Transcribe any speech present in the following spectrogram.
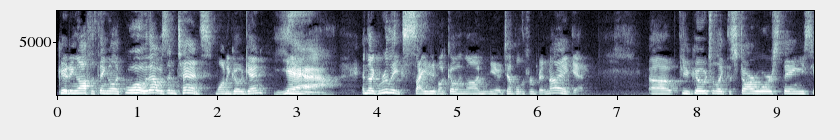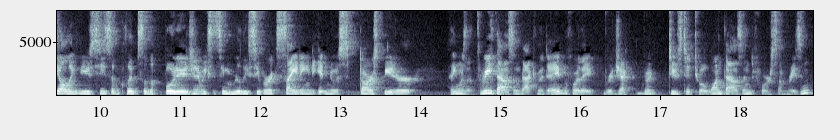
getting off the thing like, whoa, that was intense. Want to go again? Yeah, and like really excited about going on, you know, Temple of the Forbidden Eye again. Uh, if you go to like the Star Wars thing, you see all the, you see some clips of the footage, and it makes it seem really super exciting to get into a Star Speeder. I think it was a 3000 back in the day before they reject reduced it to a 1000 for some reason.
